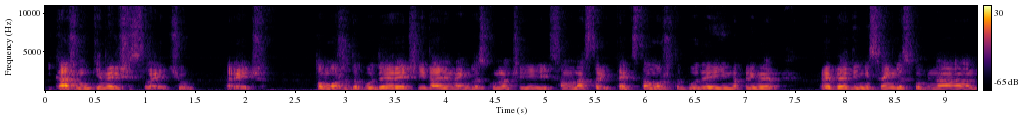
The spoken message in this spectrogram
i kažemo generiši sledeću reč, to može da bude reč i dalje na engleskom, znači samo nastavi tekst, a može da bude i, na primjer, prevedi mi sa engleskog na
